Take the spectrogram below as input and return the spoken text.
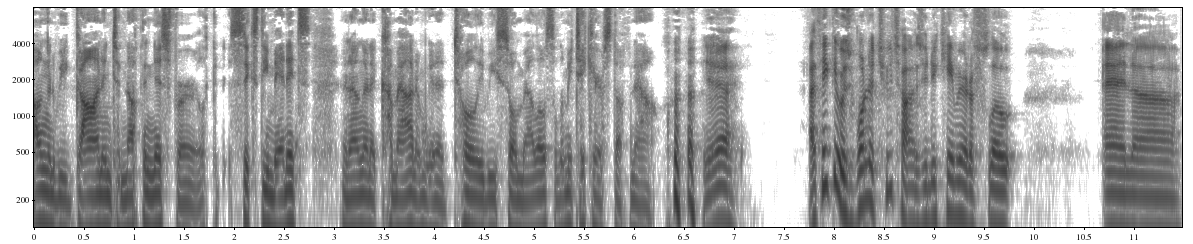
I'm gonna be gone into nothingness for like 60 minutes and I'm gonna come out. I'm gonna totally be so mellow. So let me take care of stuff now. yeah. I think there was one or two times when you came here to float and, uh,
